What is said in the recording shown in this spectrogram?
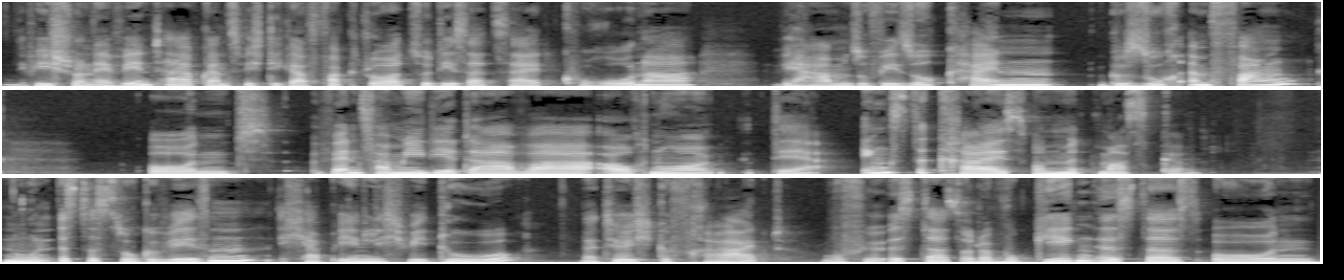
wie ich schon erwähnt habe, ganz wichtiger Faktor zu dieser Zeit Corona. Wir haben sowieso keinen Besuch empfangen. Und wenn Familie da war, auch nur der engste Kreis und mit Maske. Nun ist es so gewesen, ich habe ähnlich wie du natürlich gefragt, wofür ist das oder wogegen ist das und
